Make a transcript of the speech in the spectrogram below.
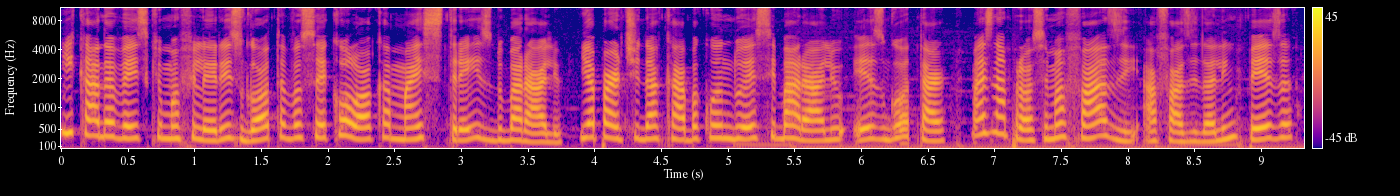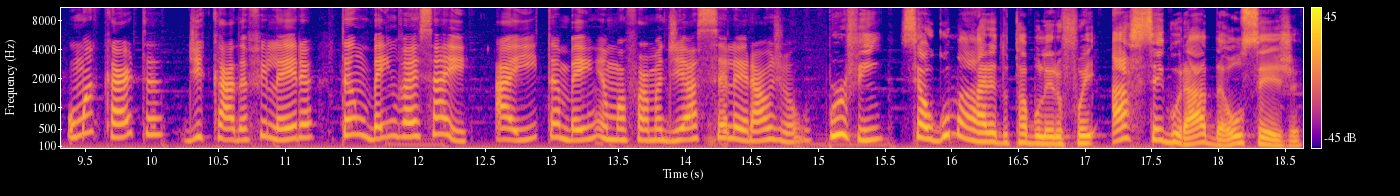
e cada vez que uma fileira esgota, você coloca mais três do baralho. E a partida acaba quando esse baralho esgotar. Mas na próxima fase, a fase da limpeza, uma carta de cada fileira também vai sair. Aí também é uma forma de acelerar o jogo. Por fim, se alguma área do tabuleiro foi assegurada, ou seja,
